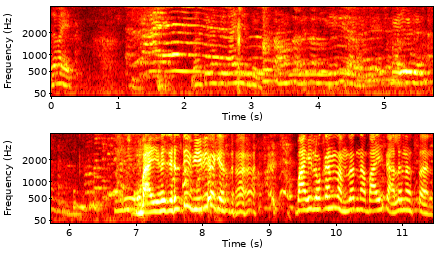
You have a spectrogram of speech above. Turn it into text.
जा बाहेर. बाई असेल ती व्हिडिओ केलता बाई लोकांना समजत ना बाई आलं नसतं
